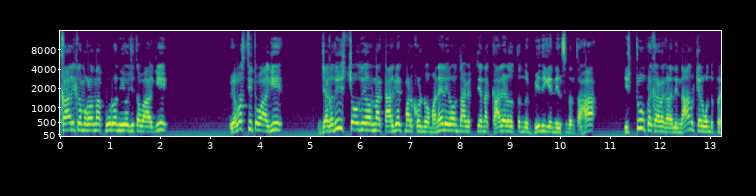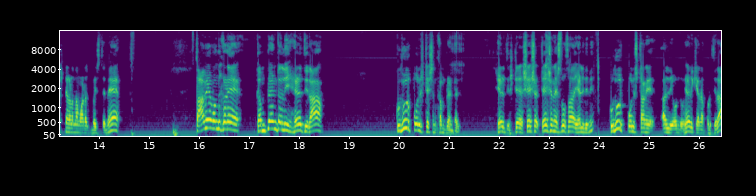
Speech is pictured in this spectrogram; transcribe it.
ಕಾರ್ಯಕ್ರಮಗಳನ್ನು ಪೂರ್ವ ನಿಯೋಜಿತವಾಗಿ ವ್ಯವಸ್ಥಿತವಾಗಿ ಜಗದೀಶ್ ಚೌಧರಿ ಅವ್ರನ್ನ ಟಾರ್ಗೆಟ್ ಮಾಡಿಕೊಂಡು ಮನೆಯಲ್ಲಿರುವಂತಹ ವ್ಯಕ್ತಿಯನ್ನ ಕಾಲೆಳೆದು ತಂದು ಬೀದಿಗೆ ನಿಲ್ಲಿಸಿದಂತಹ ಇಷ್ಟೂ ಪ್ರಕರಣಗಳಲ್ಲಿ ನಾನು ಕೆಲವೊಂದು ಪ್ರಶ್ನೆಗಳನ್ನು ಮಾಡಕ್ಕೆ ಬಯಸ್ತೇನೆ. ತಾವೇ ಒಂದು ಕಡೆ ಕಂಪ್ಲೇಂಟ್ ಅಲ್ಲಿ ಹೇಳ್ತೀರಾ? ಕುದೂರ್ ಪೊಲೀಸ್ ಸ್ಟೇಷನ್ ಕಂಪ್ಲೇಂಟ್ ಹೇಳ್ತೀನಿ ಸ್ಟೇ, ಸ್ಟೇಷನ್ ಸ್ಟೇಷನ್ ಹೆಸರು ಸಹ ಹೇಳಿದ್ದೀನಿ. ಕುದೂರ್ ಪೊಲೀಸ್ ಠಾಣೆ ಅಲ್ಲಿ ಒಂದು ಹೇಳಿಕೆಯನ್ನು ಕೊಡ್ತೀರಾ?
